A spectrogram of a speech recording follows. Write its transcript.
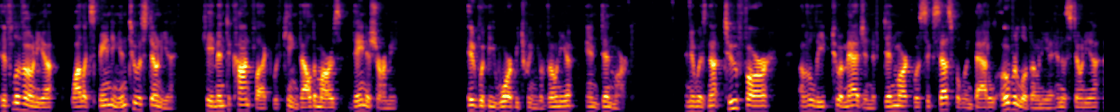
If Livonia, while expanding into Estonia, came into conflict with King Valdemar's Danish army, it would be war between Livonia and Denmark. And it was not too far of a leap to imagine if Denmark was successful in battle over Livonia and Estonia,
